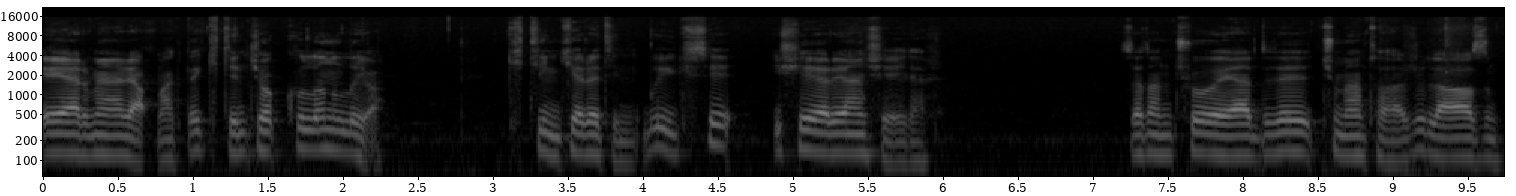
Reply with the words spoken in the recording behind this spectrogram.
eğer meğer yapmakta kitin çok kullanılıyor. Kitin, keratin. Bu ikisi işe yarayan şeyler. Zaten çoğu yerde de çimento harcı lazım.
